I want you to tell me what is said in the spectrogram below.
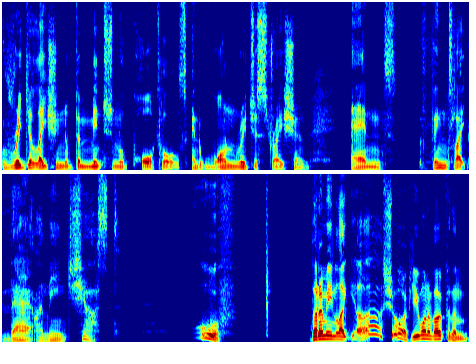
regulation of dimensional portals and wand registration and things like that. I mean, just oof. But I mean, like, oh, sure, if you want to vote for them,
